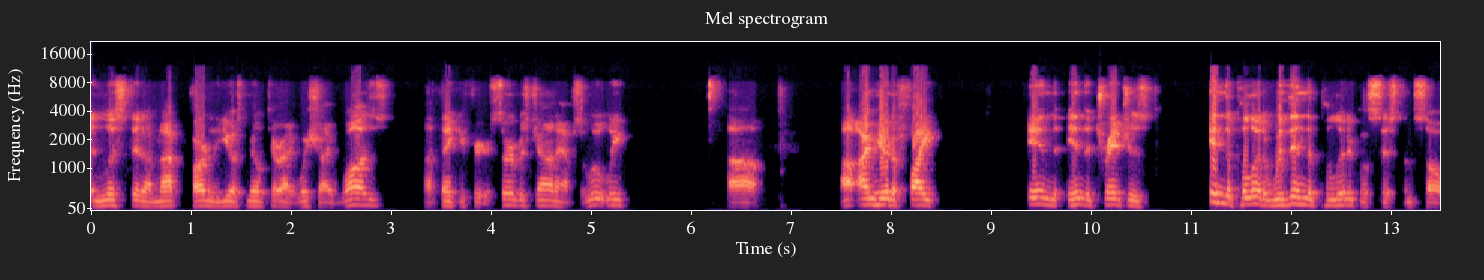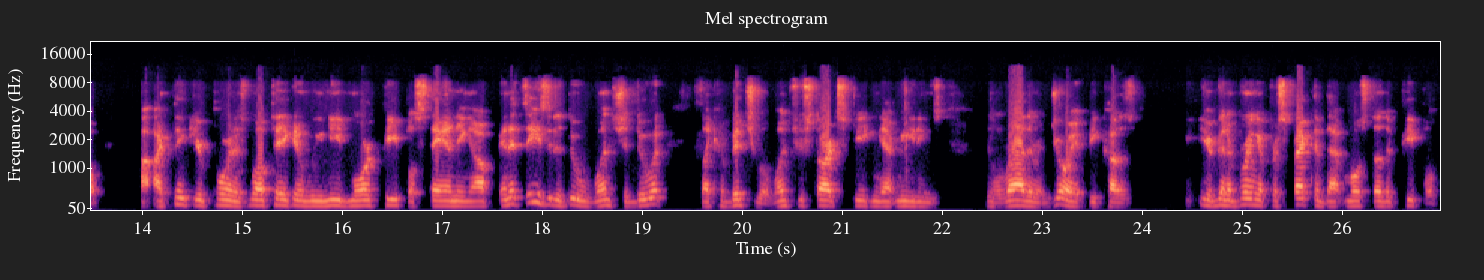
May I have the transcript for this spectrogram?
enlisted, I'm not part of the U.S. military. I wish I was. Uh, thank you for your service, John. Absolutely. Uh, I'm here to fight in in the trenches in the political within the political system. So I think your point is well taken. We need more people standing up, and it's easy to do once you do it. it's like habitual. Once you start speaking at meetings, you'll rather enjoy it because you're going to bring a perspective that most other people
